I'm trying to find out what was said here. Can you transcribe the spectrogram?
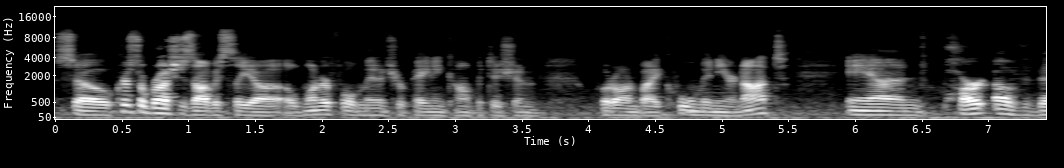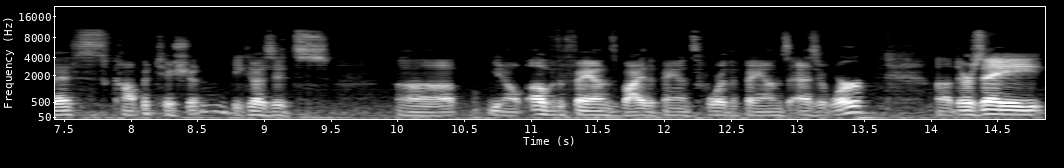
So Crystal Brush is obviously a, a wonderful miniature painting competition put on by Cool Mini or Not, and part of this competition, because it's uh, you know, of the fans, by the fans, for the fans, as it were. Uh, there's a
